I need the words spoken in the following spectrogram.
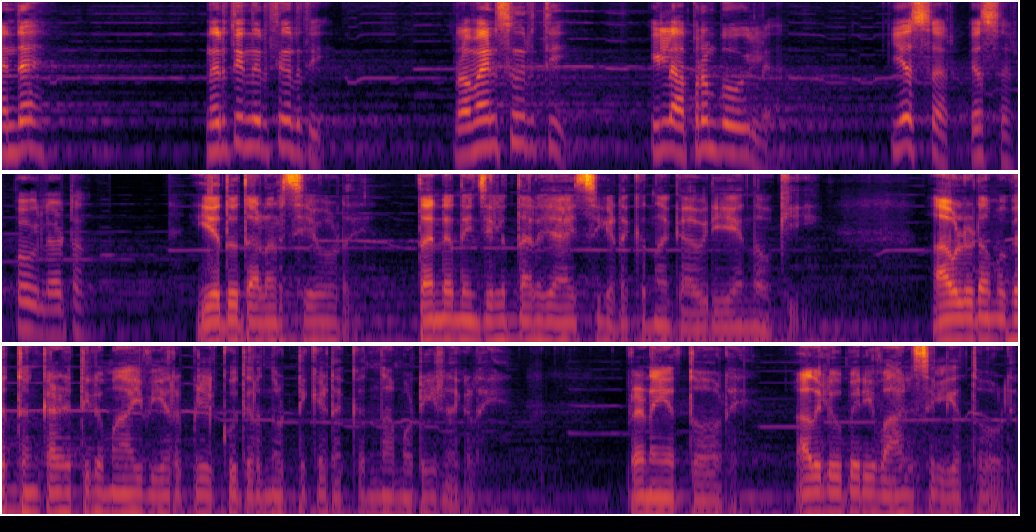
എന്തേ? നിർത്തി നിർത്തി നിർത്തി. റൊമാൻസ് നിർത്തി. ഇല്ല അപ്പുറം പോവില്ല. യെസ് സർ യെസ് സർ പോവില്ല കേട്ടോ. ഏതു തളർച്ചയോടെ തന്റെ നെഞ്ചിൽ തലയാഴ്ച കിടക്കുന്ന ഗൗരിയെ നോക്കി. അവളുടെ മുഖത്തും കഴുത്തിലുമായി വിയർപ്പിൽ കുതിർന്നൊട്ടിക്കിടക്കുന്ന മുടിയിഴകളെ പ്രണയത്തോടെ അതിലുപരി വാത്സല്യത്തോടെ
